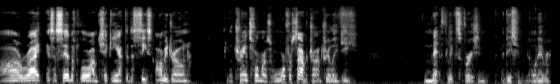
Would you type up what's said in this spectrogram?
Alright, as I said before, I'm checking out the Deseeus Army Drone from the Transformers War for Cybertron trilogy. Netflix version, edition, or whatever,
